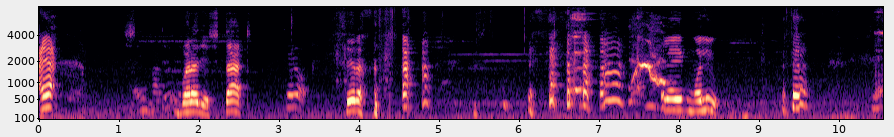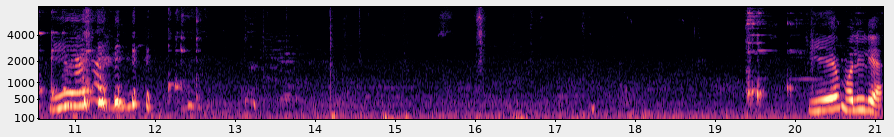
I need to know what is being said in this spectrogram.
આયા. બરાબર સ્ટાર્ટ શેર. એટલે એક મળ્યું. એ મળ્યું લ્યા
